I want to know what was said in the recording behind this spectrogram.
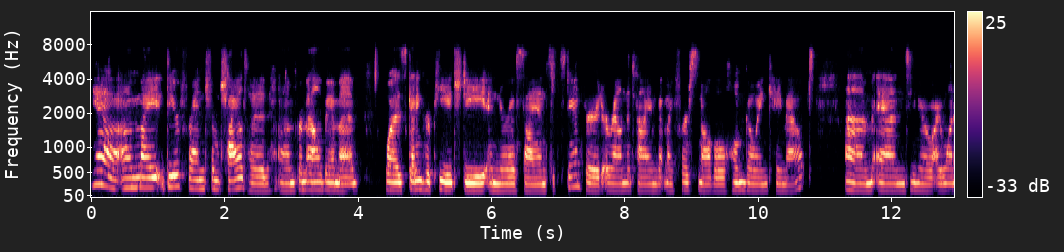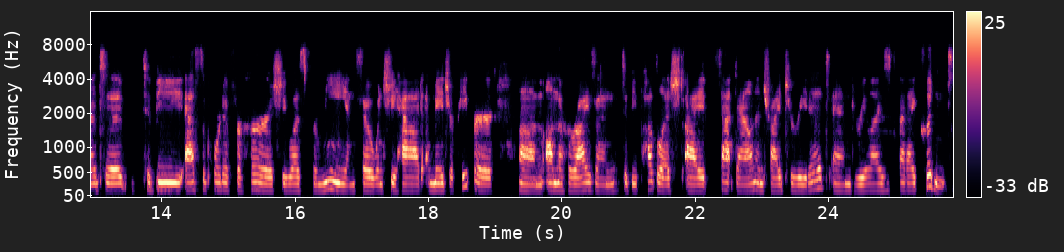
Yeah, um, my dear friend from childhood um, from Alabama was getting her PhD in neuroscience at Stanford around the time that my first novel, Homegoing, came out. Um, and you know i wanted to to be as supportive for her as she was for me. And so when she had a major paper um, on the horizon to be published i sat down and tried to read it and realized that i couldn't.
